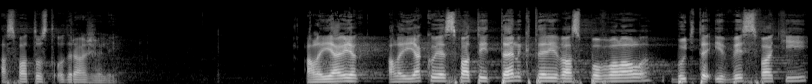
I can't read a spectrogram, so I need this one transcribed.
a svatost odráželi. Ale, jak, ale jako je svatý ten, který vás povolal, buďte i vy svatí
